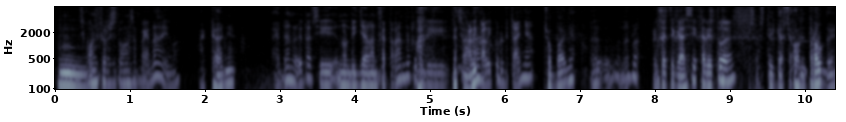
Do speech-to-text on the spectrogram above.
Hmm, si konspirasi tukang sepeda ya mah adanya. eh dan itu si nu di jalan veteran tuh di Di sana. sekali-kali kudu ditanya Cobanya Eh, eh, bener pak Investigasi kali itu ya. investigasi ontrog ya.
